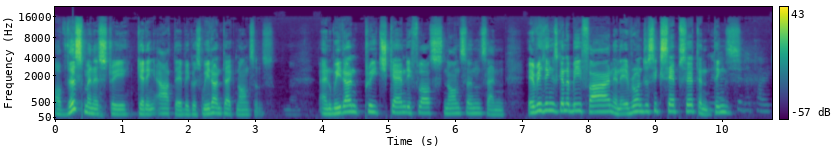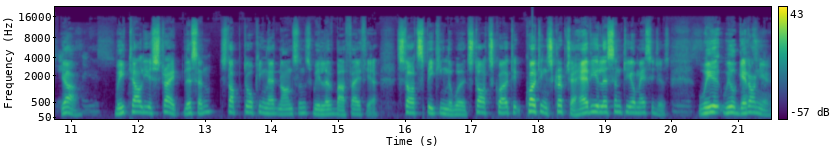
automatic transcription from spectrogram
of this ministry getting out there because we don't take nonsense. And we don't preach candy floss nonsense and everything's going to be fine and everyone just accepts it and things. Yeah. We tell you straight, listen, stop talking that nonsense. We live by faith here. Start speaking the word. Start quoting, quoting scripture. Have you listened to your messages? We, we'll get on you.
